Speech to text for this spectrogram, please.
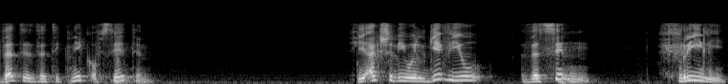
That is the technique of Satan. He actually will give you the sin freely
